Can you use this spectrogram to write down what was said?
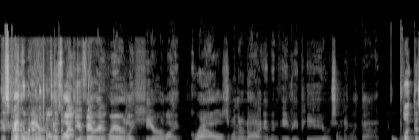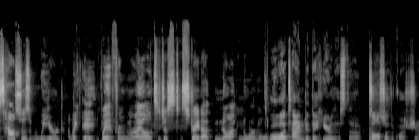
It's kind of literally weird because like you very demon. rarely hear like growls when they're not in an EVP or something like that. Look, this house was weird. Like it went from mild to just straight up not normal. Well, what time did they hear this, though? Is mm-hmm. also the question.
